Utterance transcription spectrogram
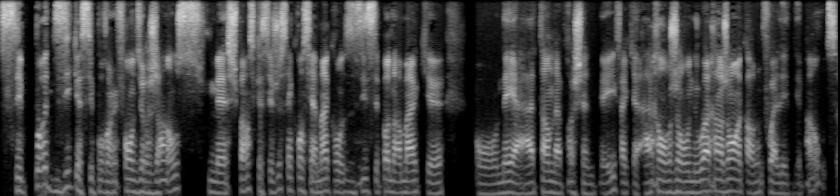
C'est pas dit que c'est pour un fonds d'urgence, mais je pense que c'est juste inconsciemment qu'on se dit c'est pas normal qu'on ait à attendre la prochaine paye. Fait arrangeons-nous, arrangeons encore une fois les dépenses.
